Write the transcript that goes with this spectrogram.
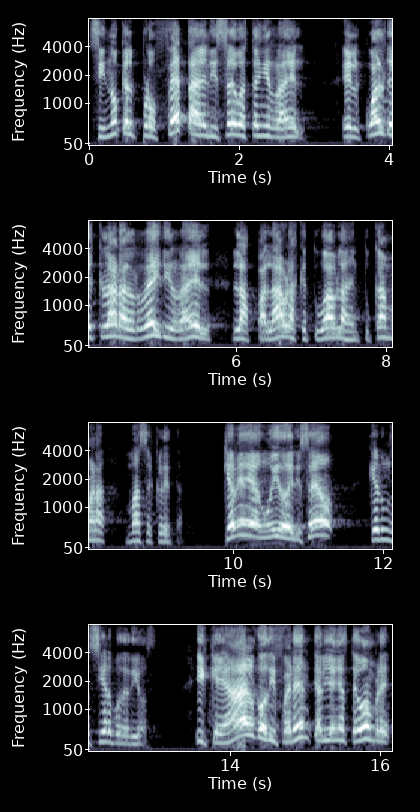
sino que el profeta Eliseo está en Israel, el cual declara al rey de Israel las palabras que tú hablas en tu cámara más secreta. ¿Qué habían oído de Eliseo? Que era un siervo de Dios. Y que algo diferente había en este hombre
